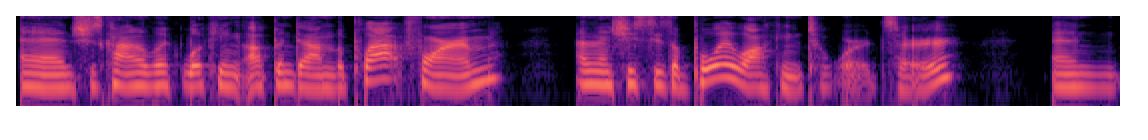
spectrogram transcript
And she's kind of like looking up and down the platform. And then she sees a boy walking towards her. And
